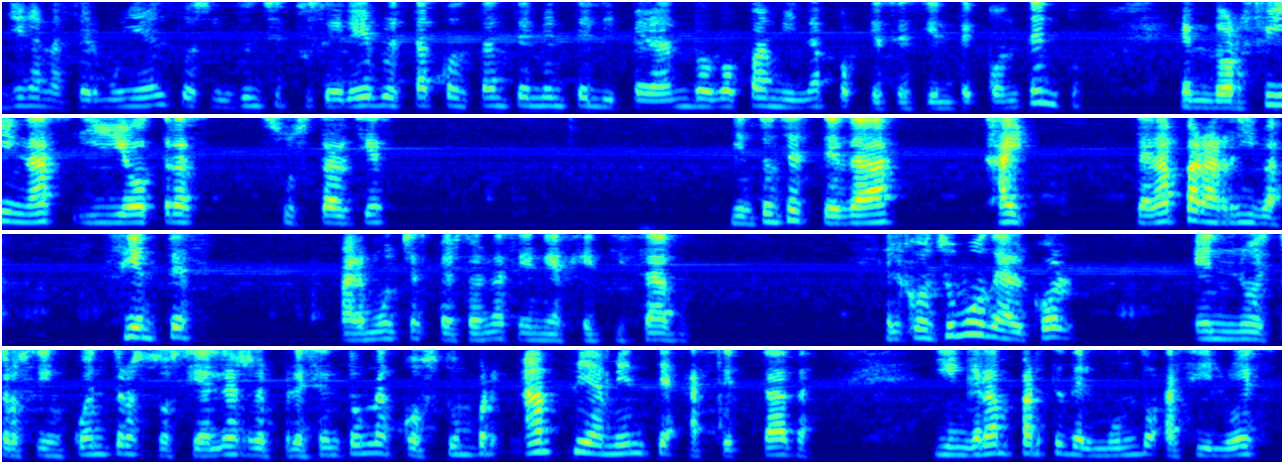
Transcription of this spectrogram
llegan a ser muy altos. Entonces tu cerebro está constantemente liberando dopamina porque se siente contento, endorfinas y otras sustancias. Y entonces te da hype, te da para arriba. Sientes para muchas personas energetizado. El consumo de alcohol en nuestros encuentros sociales representa una costumbre ampliamente aceptada y en gran parte del mundo así lo es.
